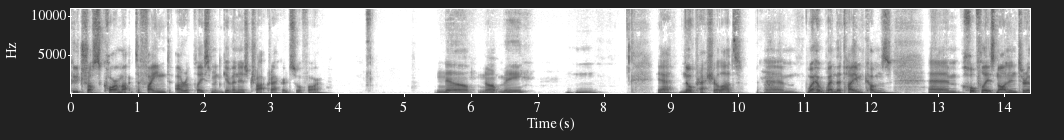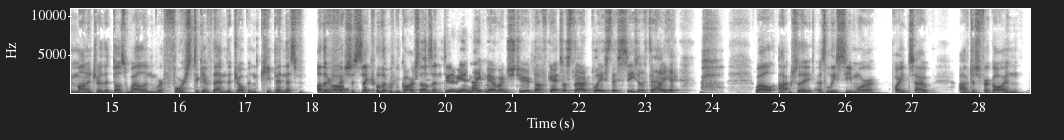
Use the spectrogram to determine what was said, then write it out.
Who trusts Cormack to find a replacement given his track record so far? No, not me. Mm-hmm. Yeah, no pressure, lads. Um, when, when the time comes, um, hopefully it's not an interim manager that does well and we're forced to give them the job and keep in this other oh, vicious cycle that we've got ourselves into. It's going to be a nightmare when Stuart Duff gets us third place this season, I tell you. well, actually, as Lee Seymour points out, I've just forgotten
